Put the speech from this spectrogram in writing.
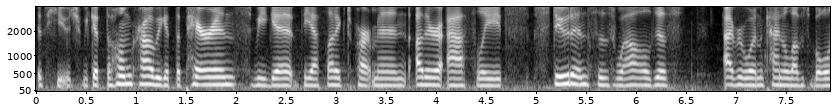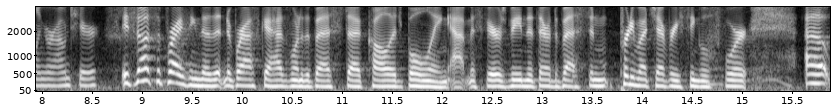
it's huge. We get the home crowd, we get the parents, we get the athletic department, other athletes, students as well. Just everyone kind of loves bowling around here. It's not surprising though that Nebraska has one of the best uh, college bowling atmospheres, being that they're the best in pretty much every single sport. Uh,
